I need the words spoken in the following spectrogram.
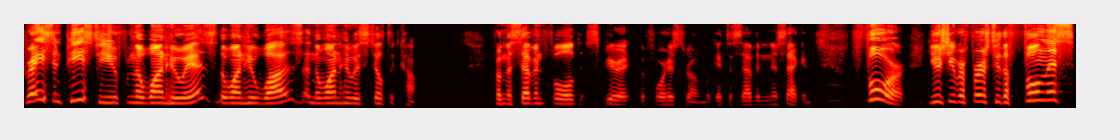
Grace and peace to you from the one who is, the one who was, and the one who is still to come from the sevenfold Spirit before his throne. We'll get to seven in a second. Four usually refers to the fullness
